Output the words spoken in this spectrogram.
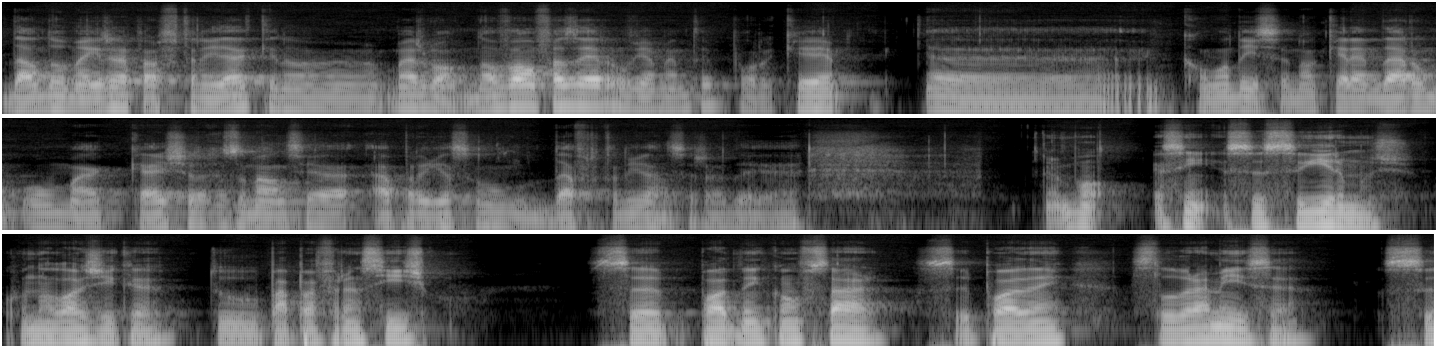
dando uma igreja para a fraternidade que não. Mas bom, não vão fazer, obviamente, porque, uh, como disse, não querem dar um, uma caixa de ressonância à pregação da fraternidade. Ou seja, de... Bom, assim, se seguirmos com a lógica do Papa Francisco, se podem confessar, se podem celebrar a missa, se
